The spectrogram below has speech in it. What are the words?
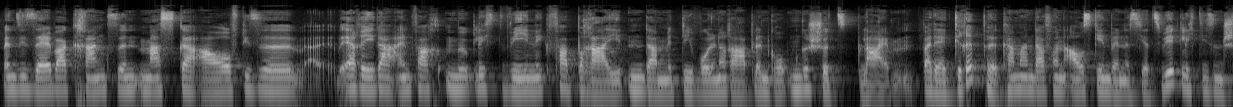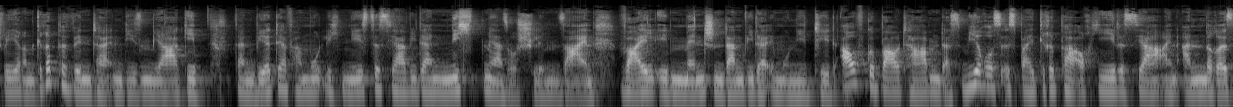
wenn sie selber krank sind, Maske auf, diese Erreger einfach möglichst wenig verbreiten, damit die vulnerablen Gruppen geschützt bleiben. Bei der Grippe kann man davon ausgehen, wenn es jetzt wirklich diesen schweren Grippewinter in diesem Jahr gibt, dann wird der vermutlich nächstes Jahr wieder nicht mehr mehr so schlimm sein, weil eben Menschen dann wieder Immunität aufgebaut haben. Das Virus ist bei Grippe auch jedes Jahr ein anderes.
